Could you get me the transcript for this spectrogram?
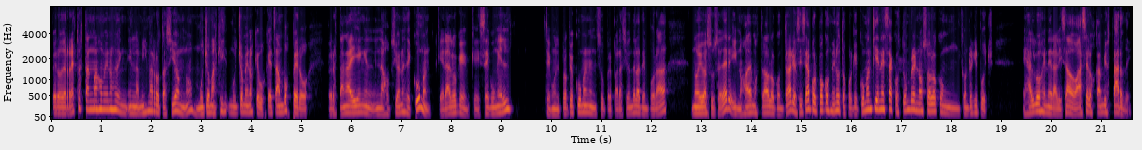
pero de resto están más o menos en, la misma rotación, ¿no? Mucho, más que, mucho menos que Busquets ambos, pero, pero están ahí en, las opciones de Kuman, que era algo que, que según él, según el propio Kuman en su preparación de la temporada, no iba a suceder y nos ha demostrado lo contrario, así sea por pocos minutos, porque Kuman tiene esa costumbre no solo con, con Ricky Puch, es algo generalizado, hace los cambios tarde.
